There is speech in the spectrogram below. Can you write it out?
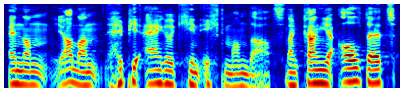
en dan, ja, dan heb je eigenlijk geen echt mandaat. Dan kan je altijd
